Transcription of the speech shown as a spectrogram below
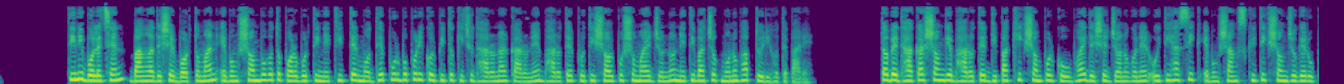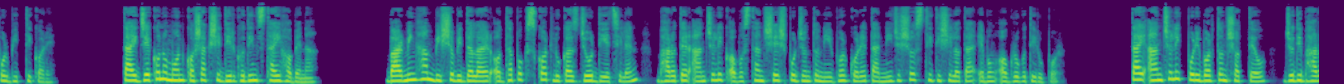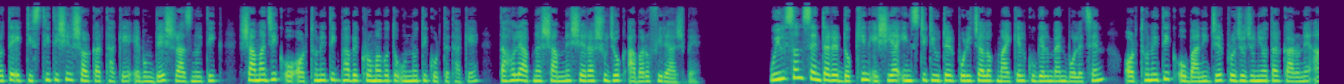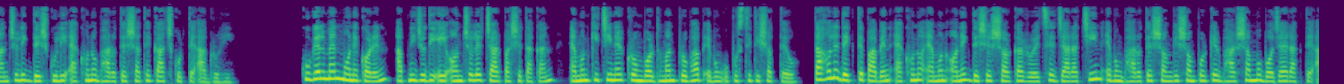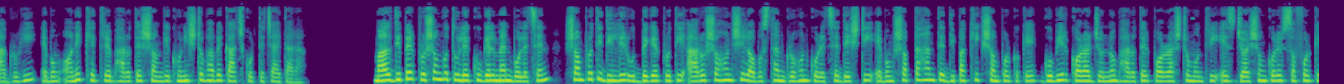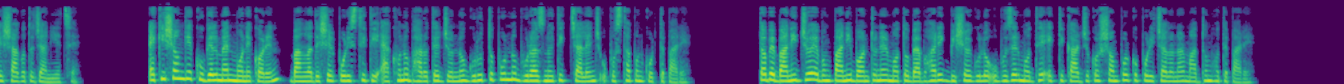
তিনি বলেছেন, বাংলাদেশের বর্তমান এবং সম্ভবত পরবর্তী নেতৃত্বের মধ্যে পূর্বপরিকল্পিত কিছু ধারণার কারণে ভারতের প্রতি স্বল্প সময়ের জন্য নেতিবাচক মনোভাব তৈরি হতে পারে। তবে ঢাকার সঙ্গে ভারতের দ্বিপাক্ষিক সম্পর্ক উভয় দেশের জনগণের ঐতিহাসিক এবং সাংস্কৃতিক সংযোগের উপর ভিত্তি করে। তাই যে কোনো মন কষাকষি দীর্ঘদিন স্থায়ী হবে না। বার্মিংহাম বিশ্ববিদ্যালয়ের অধ্যাপক স্কট লুকাস জোর দিয়েছিলেন, ভারতের আঞ্চলিক অবস্থান শেষ পর্যন্ত নির্ভর করে তার নিজস্ব স্থিতিশীলতা এবং অগ্রগতির উপর। তাই আঞ্চলিক পরিবর্তন সত্ত্বেও যদি ভারতে একটি স্থিতিশীল সরকার থাকে এবং দেশ রাজনৈতিক, সামাজিক ও অর্থনৈতিকভাবে ক্রমাগত উন্নতি করতে থাকে, তাহলে আপনার সামনে সেরা সুযোগ আবারও ফিরে আসবে। উইলসন সেন্টারের দক্ষিণ এশিয়া ইনস্টিটিউটের পরিচালক মাইকেল কুগেলম্যান বলেছেন, অর্থনৈতিক ও বাণিজ্যের প্রয়োজনীয়তার কারণে আঞ্চলিক দেশগুলি এখনও ভারতের সাথে কাজ করতে আগ্রহী। কুগেলম্যান মনে করেন, আপনি যদি এই অঞ্চলের চারপাশে তাকান, এমনকি চীনের ক্রমবর্ধমান প্রভাব এবং উপস্থিতি সত্ত্বেও তাহলে দেখতে পাবেন এখনও এমন অনেক দেশের সরকার রয়েছে যারা চীন এবং ভারতের সঙ্গে সম্পর্কের ভারসাম্য বজায় রাখতে আগ্রহী এবং অনেক ক্ষেত্রে ভারতের সঙ্গে ঘনিষ্ঠভাবে কাজ করতে চায় তারা। মালদ্বীপের প্রসঙ্গ তুলে কুগেলম্যান বলেছেন, সম্প্রতি দিল্লির উদ্বেগের প্রতি আরও সহনশীল অবস্থান গ্রহণ করেছে দেশটি এবং সপ্তাহান্তে দ্বিপাক্ষিক সম্পর্ককে গভীর করার জন্য ভারতের পররাষ্ট্রমন্ত্রী এস জয়শঙ্করের সফরকে স্বাগত জানিয়েছে। একই সঙ্গে কুগেলম্যান মনে করেন, বাংলাদেশের পরিস্থিতি এখনও ভারতের জন্য গুরুত্বপূর্ণ ভূরাজনৈতিক চ্যালেঞ্জ উপস্থাপন করতে পারে। তবে বাণিজ্য এবং পানি বন্টনের মতো ব্যবহারিক বিষয়গুলো উভোজের মধ্যে একটি কার্যকর সম্পর্ক পরিচালনার মাধ্যম হতে পারে।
